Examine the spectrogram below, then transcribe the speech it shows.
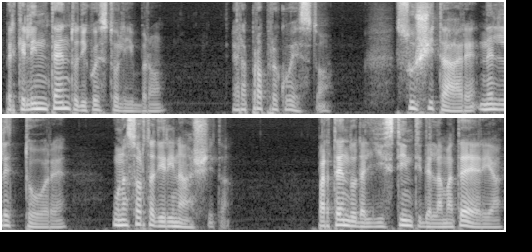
perché l'intento di questo libro era proprio questo, suscitare nel lettore una sorta di rinascita, partendo dagli istinti della materia,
